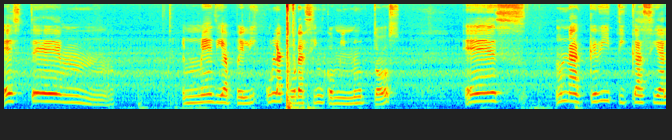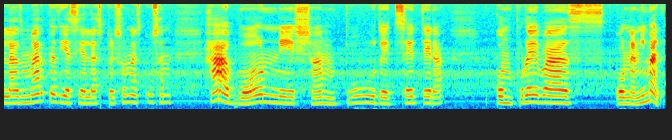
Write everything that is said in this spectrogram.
Este... Mm, media película que dura 5 minutos es una crítica hacia las marcas y hacia las personas que usan jabones, shampoo, etcétera, con pruebas con animales.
